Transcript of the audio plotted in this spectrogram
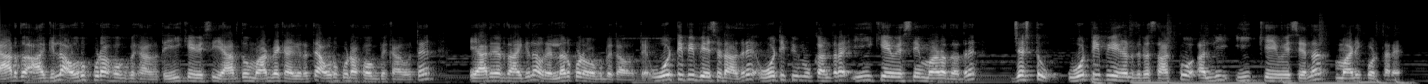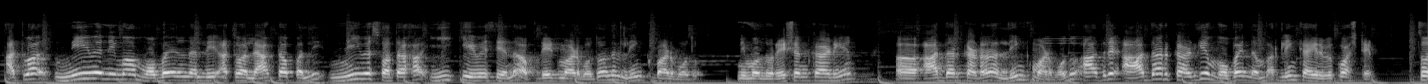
ಯಾರ್ದು ಆಗಿಲ್ಲ, ಅವರು ಕೂಡ ಹೋಗ್ಬೇಕಾಗುತ್ತೆ. ಈ ಕೆ ವಿ ಸಿ ಯಾರ್ದು ಮಾಡ್ಬೇಕಾಗಿರುತ್ತೆ, ಅವರು ಕೂಡ ಹೋಗ್ಬೇಕಾಗುತ್ತೆ. ಯಾರ್ಯಾರ್ದು ಆಗಿಲ್ಲ, ಅವರೆಲ್ಲರೂ ಕೂಡ ಹೋಗ್ಬೇಕಾಗುತ್ತೆ. ಒ ಟಿ ಪಿ ಬೇಸ್ಡ್ ಆದ್ರೆ ಒ ಟಿ ಪಿ ಮುಖಾಂತರ ಇ ಕೆ ವೈ ಸಿ ಮಾಡೋದಾದ್ರೆ ಜಸ್ಟ್ ಒ ಟಿ ಪಿ ಹೇಳಿದ್ರೆ ಸಾಕು, ಅಲ್ಲಿ ಇ ಕೆ ವೈ ಸಿ ಅನ್ನ ಮಾಡಿ ಕೊಡ್ತಾರೆ ಅಥವಾ ನೀವೇ ನಿಮ್ಮ ಮೊಬೈಲ್ನಲ್ಲಿ ಅಥವಾ ಲ್ಯಾಪ್ಟಾಪ್ ಅಲ್ಲಿ ನೀವೇ ಸ್ವತಃ ಈ ಕೆ ವೈ ಸಿ ಅನ್ನ ಅಪ್ಡೇಟ್ ಮಾಡಬಹುದು ಅಂದ್ರೆ ಲಿಂಕ್ ಮಾಡಬಹುದು ನಿಮ್ಮೊಂದು ರೇಷನ್ ಕಾರ್ಡ್ಗೆ ಆಧಾರ್ ಕಾರ್ಡ್ ಅನ್ನ ಲಿಂಕ್ ಮಾಡಬಹುದು ಆದ್ರೆ ಆಧಾರ್ ಕಾರ್ಡ್ಗೆ ಮೊಬೈಲ್ ನಂಬರ್ ಲಿಂಕ್ ಆಗಿರ್ಬೇಕು ಅಷ್ಟೇ. ಸೊ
